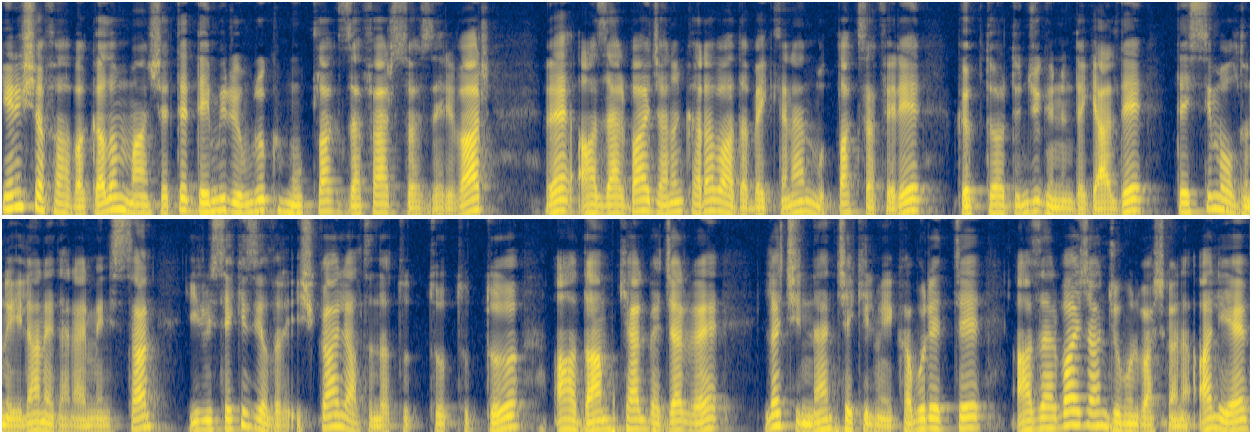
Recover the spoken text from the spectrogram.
Yeni Şafak'a bakalım manşette demir yumruk mutlak zafer sözleri var ve Azerbaycan'ın Karabağ'da beklenen mutlak zaferi 44. gününde geldi. Teslim olduğunu ilan eden Ermenistan 28 yıldır işgal altında tuttu, tuttuğu Adam, Kelbecer ve Laçin'den çekilmeyi kabul etti. Azerbaycan Cumhurbaşkanı Aliyev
